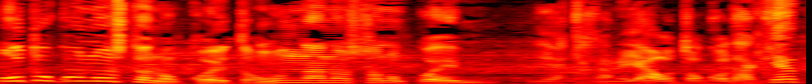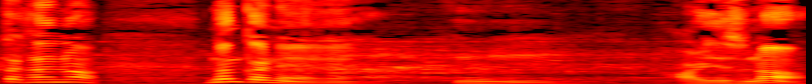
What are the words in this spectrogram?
男の人の声と女の人の声やったかな、いや、男だけやったかな。なんかね、うん、あれですな、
